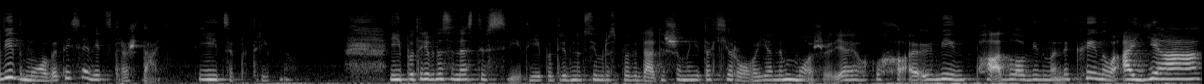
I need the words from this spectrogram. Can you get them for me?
відмовитися від страждань. Їй це потрібно. Їй потрібно занести в світ, їй потрібно всім розповідати, що мені так хірово, я не можу, я його кохаю, він падло, він мене кинув, а я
